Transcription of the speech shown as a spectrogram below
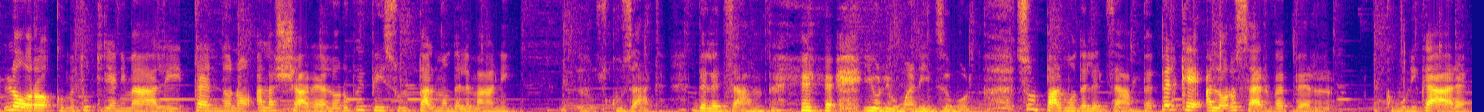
loro, come tutti gli animali, tendono a lasciare la loro pipì sul palmo delle mani. Eh, Scusate, delle zampe. Io li umanizzo molto. Sul palmo delle zampe, perché a loro serve per comunicare.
